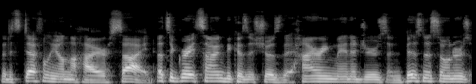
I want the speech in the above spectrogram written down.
that it's definitely on the higher side. That's a great sign because it shows that hiring managers and business owners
